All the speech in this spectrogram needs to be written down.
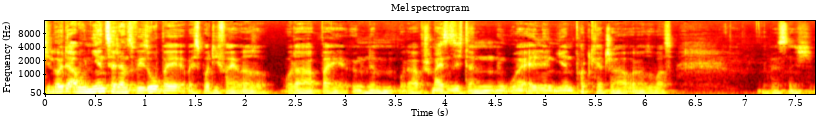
die Leute abonnieren es ja dann sowieso bei, bei Spotify oder so. Oder bei irgendeinem, oder schmeißen sich dann eine URL in ihren Podcatcher oder sowas. Ich weiß nicht.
